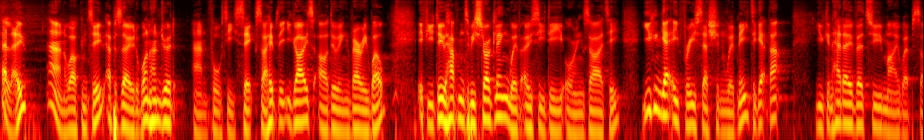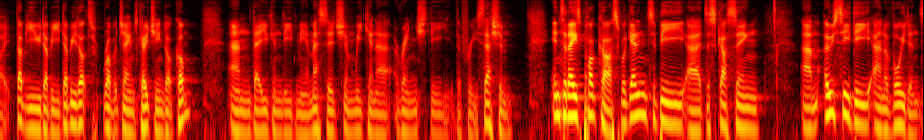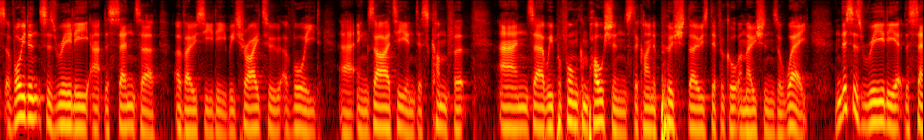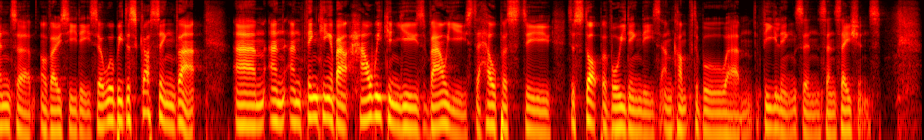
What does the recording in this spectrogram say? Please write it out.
Hello, and welcome to episode 146. I hope that you guys are doing very well. If you do happen to be struggling with OCD or anxiety, you can get a free session with me. To get that, you can head over to my website, www.robertjamescoaching.com, and there you can leave me a message and we can uh, arrange the, the free session. In today's podcast, we're going to be uh, discussing um, OCD and avoidance. Avoidance is really at the center of OCD. We try to avoid uh, anxiety and discomfort, and uh, we perform compulsions to kind of push those difficult emotions away. And this is really at the center of OCD. So we'll be discussing that um, and and thinking about how we can use values to help us to to stop avoiding these uncomfortable um, feelings and sensations.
